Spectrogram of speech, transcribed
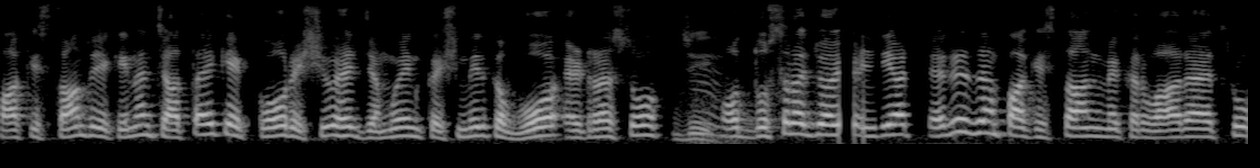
पाकिस्तान तो यकीनन चाहता है कि एक और इश्यू है जम्मू एंड कश्मीर का वो एड्रेस हो। और दूसरा जो इंडिया टेररिज्म पाकिस्तान में करवा रहा है थ्रू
